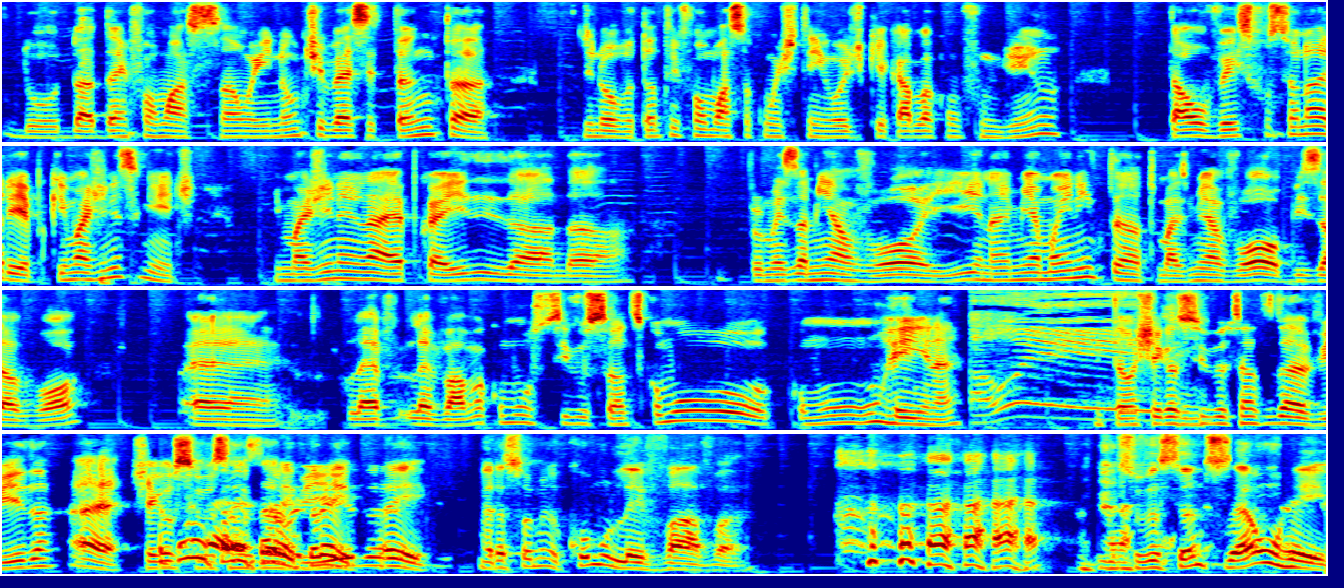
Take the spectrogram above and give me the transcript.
do da, da informação e não tivesse tanta, de novo, tanta informação como a gente tem hoje que acaba confundindo, talvez funcionaria. Porque imagine o seguinte, imagine na época aí da, da pelo menos da minha avó aí, né? Minha mãe nem tanto, mas minha avó, bisavó, é, lev- levava como o Silvio Santos como, como um rei, né? Então chega o Silvio Santos da vida. É, chega o Silvio Santos da peraí, peraí, vida. peraí. Pera só um minuto. Como levava? O Silvio Santos é um rei.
